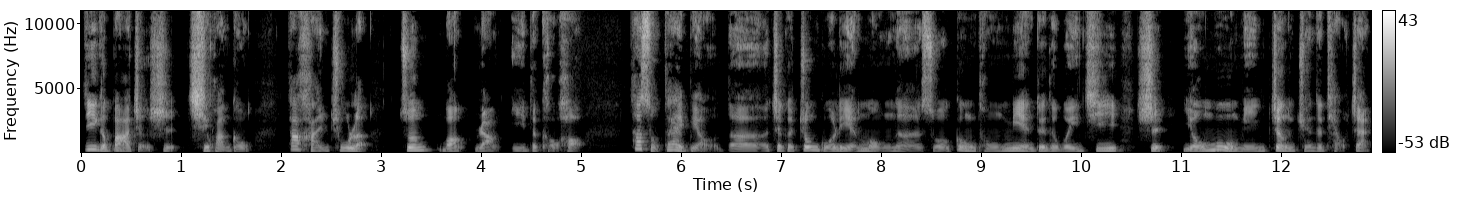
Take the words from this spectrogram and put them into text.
第一个霸者是齐桓公，他喊出了尊王攘夷的口号。他所代表的这个中国联盟呢，所共同面对的危机是游牧民政权的挑战。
